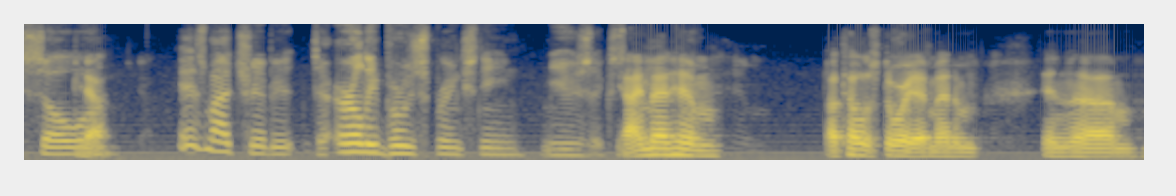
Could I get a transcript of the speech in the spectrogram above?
So uh, Yeah. here's my tribute to early Bruce Springsteen music. So Yeah, I met him. I'll tell the story. I met him in um,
